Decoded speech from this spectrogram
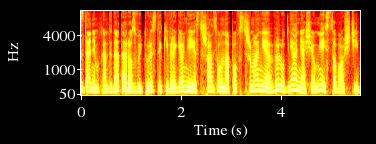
Zdaniem kandydata rozwój turystyki w regionie jest szansą na powstrzymanie wyludniania się miejscowości.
